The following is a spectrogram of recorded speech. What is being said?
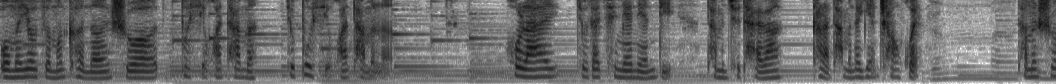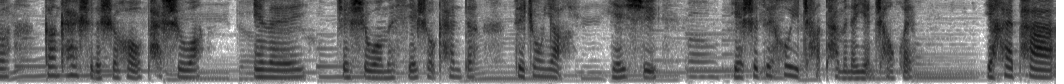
我们又怎么可能说不喜欢他们就不喜欢他们了？后来就在去年年底，他们去台湾看了他们的演唱会，他们说刚开始的时候怕失望，因为。这是我们携手看的最重要，也许也是最后一场他们的演唱会，也害怕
